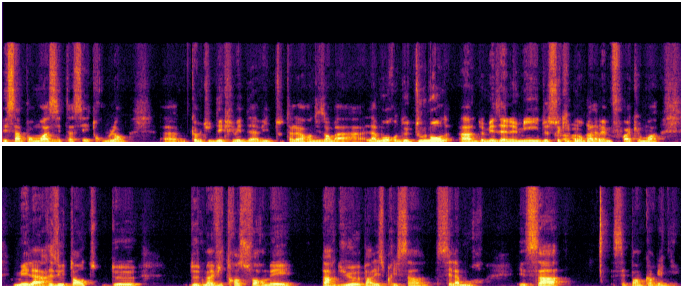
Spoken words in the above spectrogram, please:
Et ça, pour moi, c'est assez troublant. Euh, comme tu décrivais, David, tout à l'heure, en disant bah, l'amour de tout le monde, hein, de mes ennemis, de ceux qui n'ont pas la même foi que moi, mais la résultante de, de ma vie transformée par Dieu, par l'Esprit Saint, c'est l'amour. Et ça, c'est pas encore gagné.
